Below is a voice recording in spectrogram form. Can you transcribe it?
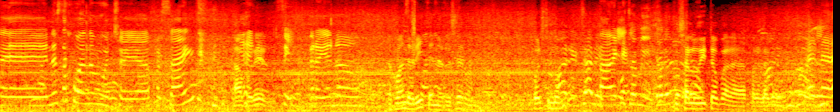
Eh, no está jugando mucho ya, Forsyth. Ah, por él. Sí, pero yo no. Está jugando ahorita en la reserva. ¿Cuál es tu nombre? Paula. Un saludito para, para la. Hola.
